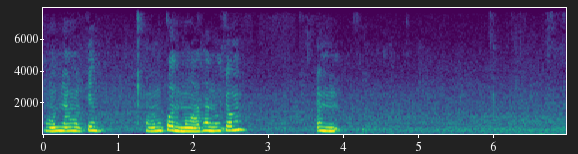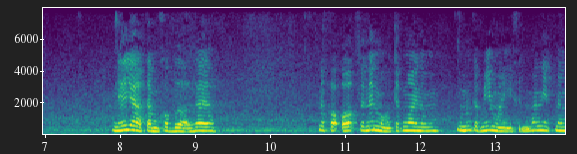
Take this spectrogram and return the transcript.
หอมยังหมจริงหอมก้นหมอท่านผู้ชมอืม เนี่ยอย่าตำข้าเบื่อใช่แล้วก็เอาใส่ในหม้อจักน่อยนึงมันก็มีไหมขึ้นมานิดนึง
